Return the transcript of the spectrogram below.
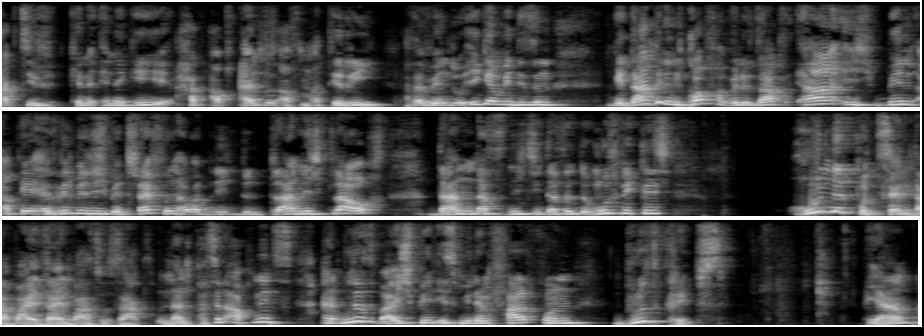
aktiv, Energie hat auch Einfluss auf Materie. Also wenn du irgendwie diesen Gedanken im Kopf hast, wenn du sagst, ja, ich bin, okay, es wird mich nicht betreffen, aber du dran nicht glaubst, dann das nicht, das du musst wirklich 100% dabei sein, was du sagst. Und dann passiert auch nichts. Ein gutes Beispiel ist mit dem Fall von Brustkrebs. Ja,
